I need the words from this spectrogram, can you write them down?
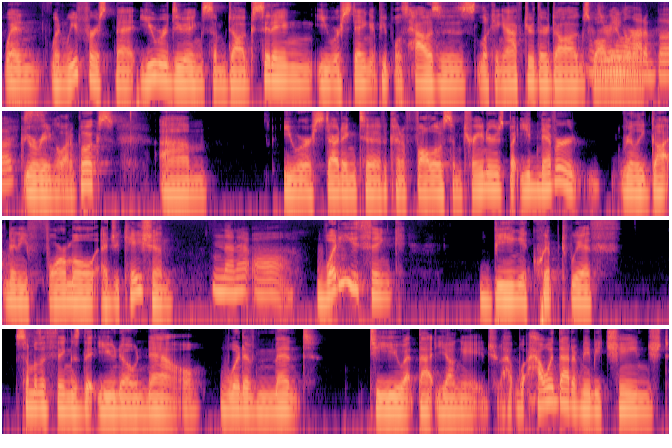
when when we first met, you were doing some dog sitting, you were staying at people's houses, looking after their dogs while they were reading a lot of books you were reading a lot of books. Um, you were starting to kind of follow some trainers, but you'd never really gotten any formal education. none at all What do you think being equipped with some of the things that you know now would have meant to you at that young age? How, how would that have maybe changed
